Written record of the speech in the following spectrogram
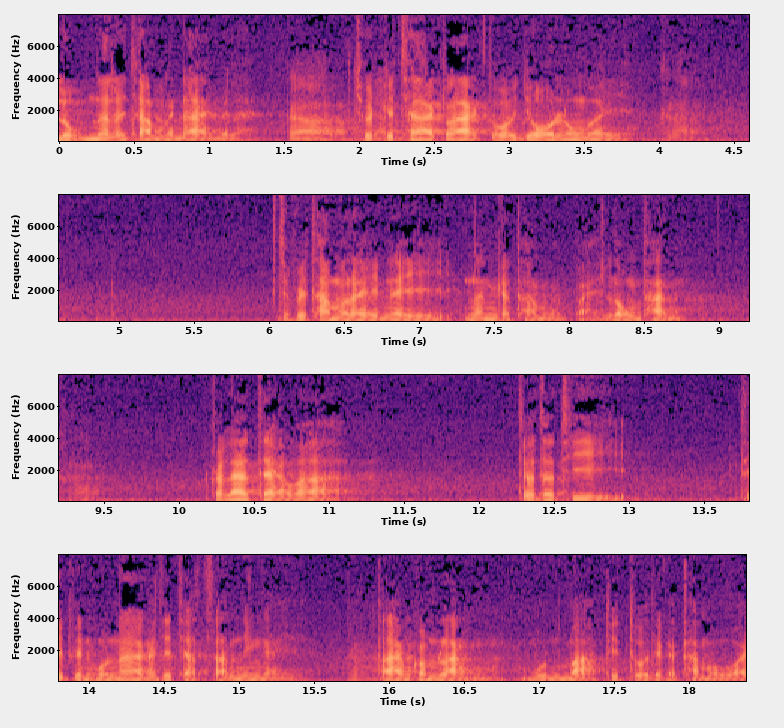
หลุมนั่นเราจำกันได้ไหมล่ะครับชุดกระชากลากตัวโยนลงไปครับจะไปทำอะไรในนั่นก็ทำกันไป ลงทันครับก็แล้วแต่ว่าเจ้าหน้าที่ที่เป็นหัวหน้าเขาจะจัดสรรยังไงครับตามกำลังบุญบาปที่ตัวได้กระทำเอาไว้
